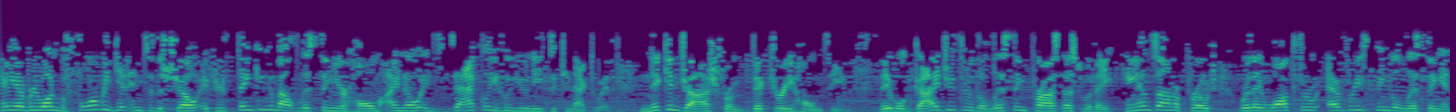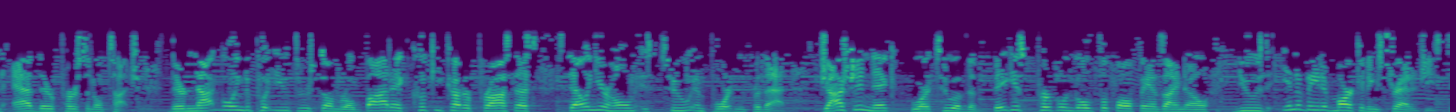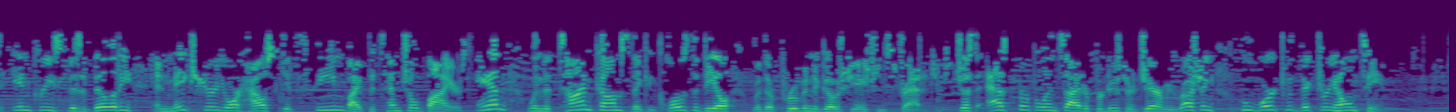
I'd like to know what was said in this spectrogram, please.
Hey everyone, before we get into the show, if you're thinking about listing your home, I know exactly who you need to connect with Nick and Josh from Victory Home Team. They will guide you through the listing process with a hands on approach where they walk through every single listing and add their personal touch. They're not going to put you through some robotic, cookie cutter process. Selling your home is too important for that. Josh and Nick, who are two of the biggest purple and gold football fans I know, use innovative marketing strategies to increase visibility and make sure your house gets seen by potential buyers. And when the time comes, they can close the deal with their proven negotiation strategies. Just ask Purple Insider producer Jeremy Rushing, who worked with Victory Home Team.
